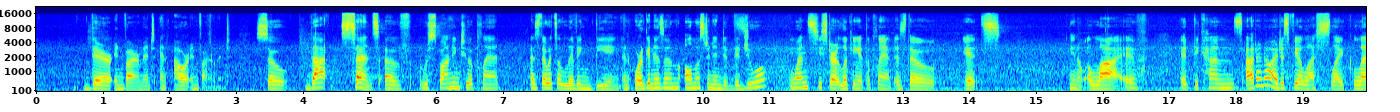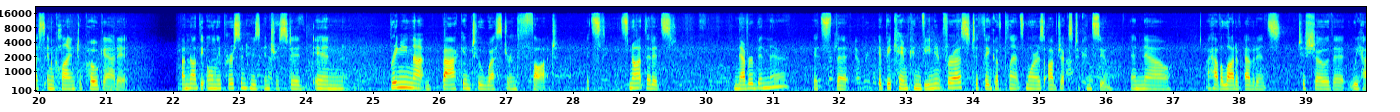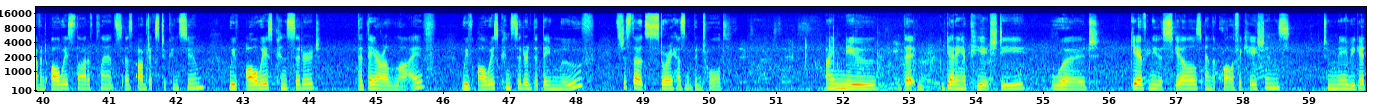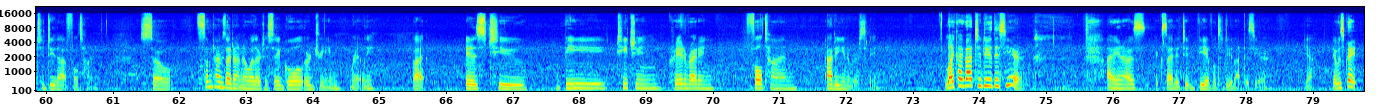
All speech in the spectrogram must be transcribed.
their environment and our environment. So that sense of responding to a plant as though it's a living being, an organism, almost an individual, once you start looking at the plant as though it's, you know, alive, it becomes, I don't know, I just feel less like less inclined to poke at it. I'm not the only person who's interested in bringing that back into Western thought. It's, it's not that it's never been there, it's that it became convenient for us to think of plants more as objects to consume. And now I have a lot of evidence to show that we haven't always thought of plants as objects to consume. We've always considered that they are alive. We've always considered that they move. It's just that story hasn't been told. I knew that getting a PhD would give me the skills and the qualifications to maybe get to do that full time. So sometimes I don't know whether to say goal or dream, really, but is to be teaching creative writing full time at a university. Like I got to do this year. I mean, I was excited to be able to do that this year. Yeah, it was great.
